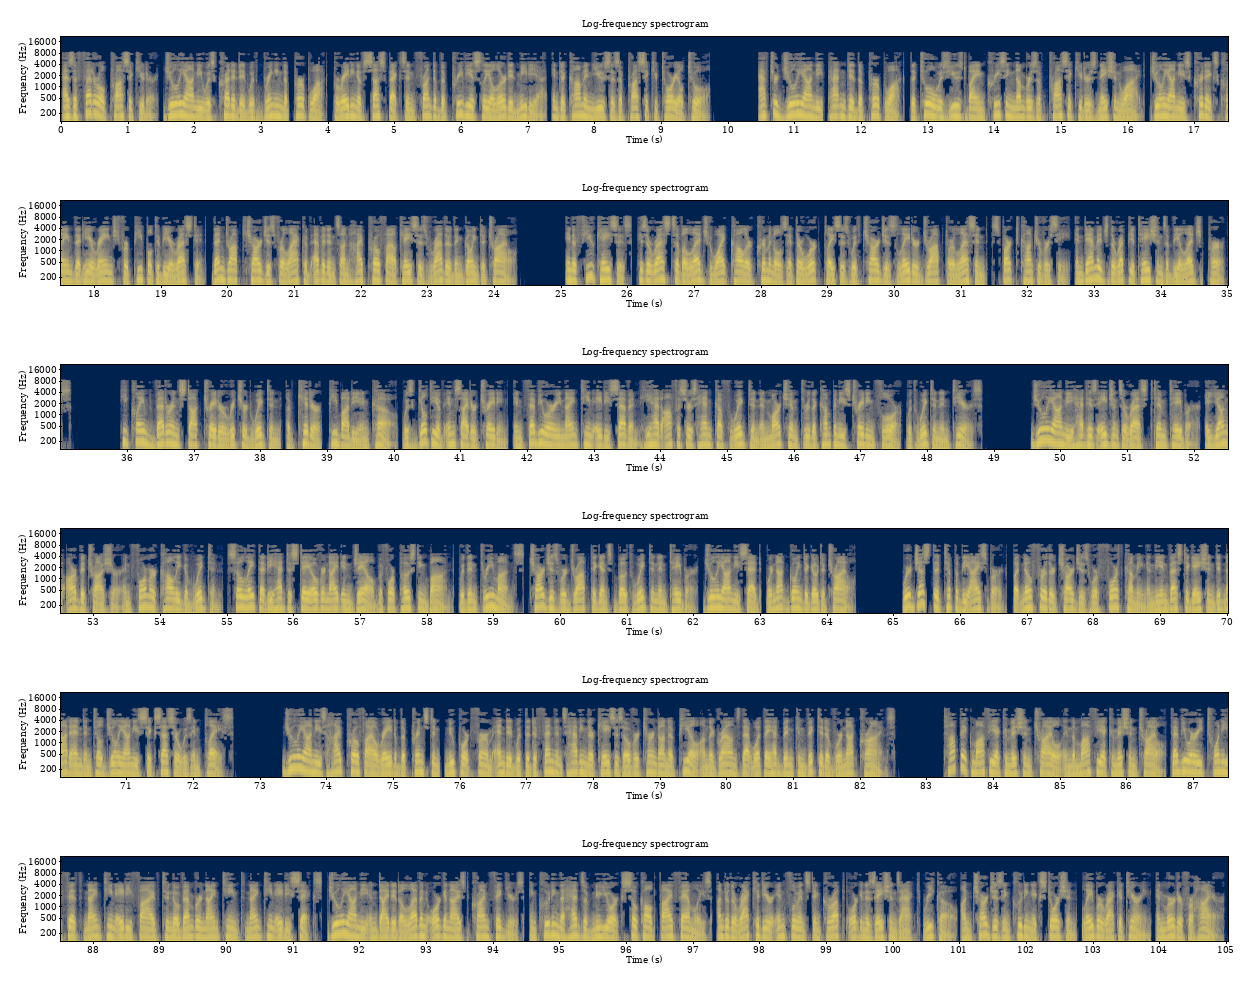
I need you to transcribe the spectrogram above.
As a federal prosecutor, Giuliani was credited with bringing the perp walk, parading of suspects in front of the previously alerted media, into common use as a prosecutorial tool. After Giuliani patented the perp walk, the tool was used by increasing numbers of prosecutors nationwide. Giuliani's critics claimed that he arranged for people to be arrested, then dropped charges for lack of evidence on high profile cases rather than going to trial. In a few cases, his arrests of alleged white-collar criminals at their workplaces with charges later dropped or lessened, sparked controversy, and damaged the reputations of the alleged perps. He claimed veteran stock trader Richard Wigton, of Kidder, Peabody & Co., was guilty of insider trading. In February 1987 he had officers handcuff Wigton and march him through the company's trading floor, with Wigton in tears. Giuliani had his agents arrest Tim Tabor, a young arbitrager and former colleague of Wigton, so late that he had to stay overnight in jail before posting bond. Within three months, charges were dropped against both Wigton and Tabor. Giuliani said, We're not going to go to trial. We're just the tip of the iceberg, but no further charges were forthcoming and the investigation did not end until Giuliani's successor was in place. Giuliani's high-profile raid of the Princeton, Newport firm ended with the defendants having their cases overturned on appeal on the grounds that what they had been convicted of were not crimes. Topic Mafia Commission trial In the Mafia Commission trial February 25, 1985 to November 19, 1986, Giuliani indicted 11 organized crime figures, including the heads of New York's so-called Five Families, under the Racketeer-Influenced and Corrupt Organizations Act on charges including extortion, labor racketeering, and murder for hire.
